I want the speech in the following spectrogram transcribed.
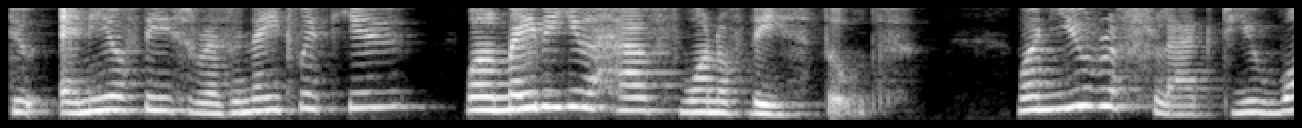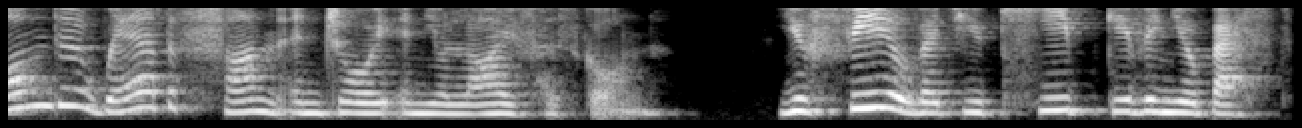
Do any of these resonate with you? Well, maybe you have one of these thoughts. When you reflect, you wonder where the fun and joy in your life has gone. You feel that you keep giving your best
